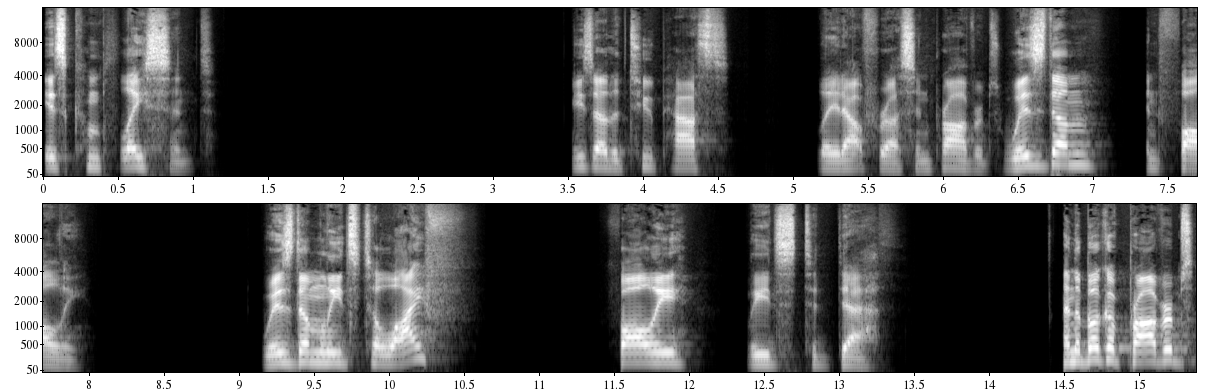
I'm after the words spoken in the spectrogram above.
is complacent. These are the two paths laid out for us in Proverbs wisdom and folly. Wisdom leads to life, folly leads to death. And the book of Proverbs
